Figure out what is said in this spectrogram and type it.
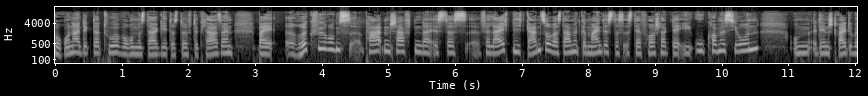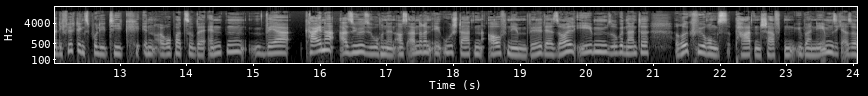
Corona-Diktatur, worum es da geht, das dürfte klar sein. Bei Rückführungspatenschaften, da ist das vielleicht nicht ganz so. Was damit gemeint ist, das ist der Vorschlag der EU-Kommission, um den Streit über die Flüchtlingspolitik in Europa zu beenden. Wer keine Asylsuchenden aus anderen EU-Staaten aufnehmen will, der soll eben sogenannte Rückführungspatenschaften übernehmen, sich also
